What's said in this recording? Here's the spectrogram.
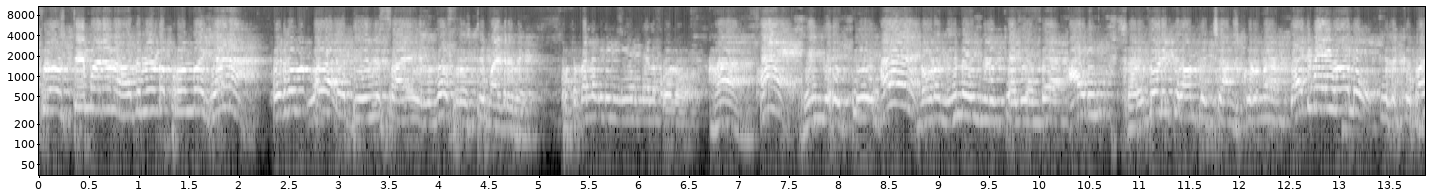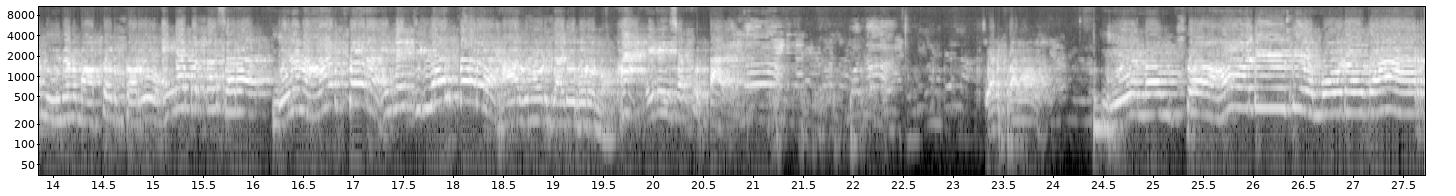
ಸೃಷ್ಟಿ ಮಾಡ್ಯಾನ ಹದಿನೆಂಟು ಪುರಾಣದಾಗ ಹೇಳ ಒಟ್ಟ ದೇವಿ ಸಹಾಯ ಇಲ್ಲದ ಸೃಷ್ಟಿ ಮಾಡಿರ್ಬೇಕು. ಪುಟಬಲಗಡಿ ಕೊಡು ಹಾ. ಹೆಂಗೈತಿ. ನೋಡ ನೀನು ಅಲ್ಲಿ ಅಂದ. ಆಡಿ. ಸರದೋಡಿಕೆ ಅಂತ ಚಾನ್ಸ್ ಕೊಡೋಣ ದೊಡ್ಡ ಬೇಗ ಹೋಗಿ ಇದಕ್ಕೆ ಬಂದು ಏನೇನು ಮಾತಾಡ್ತಾರೋ? ಹೆಂಗ ಬರ್ತಾರ ಸರ ಏನೇನು ಆಡ್ತಾರ? ಹೆಂಗ ಜಿಗಿದಾಡ್ತಾರ? ನೋಡಿ ಗಾಡಿ ಬಿಡೋಣ ಹಾ ಇಡೀ ಕೊಡ್ತಾರ ಜರ್ಪಾಲ ಏನಂತ ಹಾಡಿದೆ ಮೋಡದಾರ.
